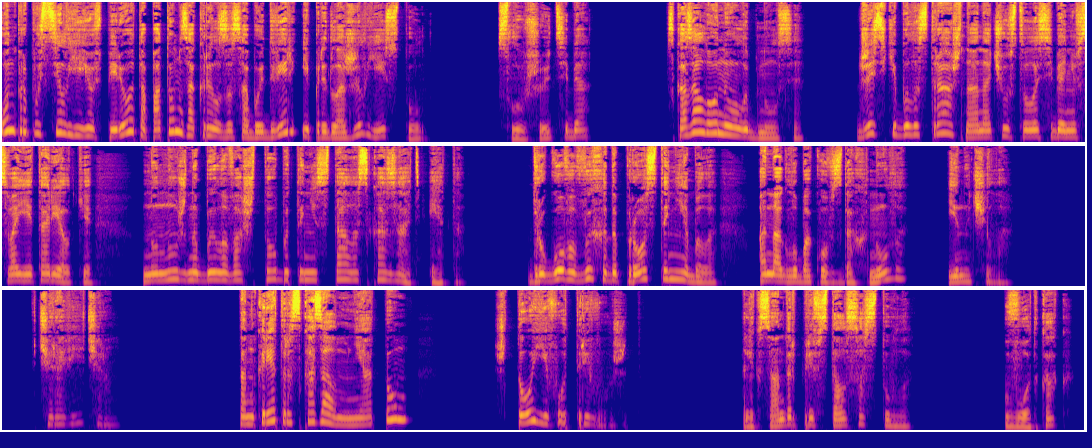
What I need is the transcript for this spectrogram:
Он пропустил ее вперед, а потом закрыл за собой дверь и предложил ей стул. «Слушаю тебя», — сказал он и улыбнулся. Джессике было страшно, она чувствовала себя не в своей тарелке, но нужно было во что бы то ни стало сказать это. Другого выхода просто не было. Она глубоко вздохнула и начала. «Вчера вечером Конкрет рассказал мне о том, что его тревожит. Александр привстал со стула. «Вот как?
